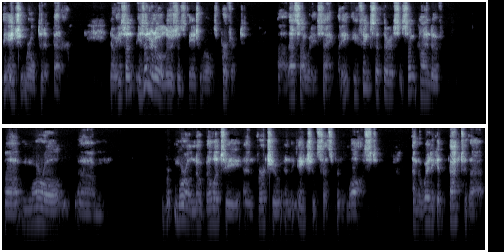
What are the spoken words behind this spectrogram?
the ancient world did it better. Now he's, un, he's under no illusions that the ancient world is perfect. Uh, that's not what he's saying but he, he thinks that there's some kind of uh, moral um, moral nobility and virtue in the ancients that's been lost. And the way to get back to that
